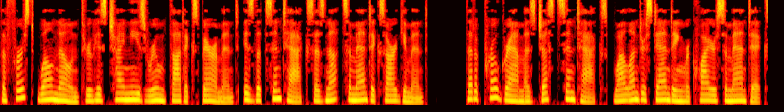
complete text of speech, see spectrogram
the first well known through his Chinese room thought experiment is the syntax is not semantics argument, that a program is just syntax, while understanding requires semantics,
